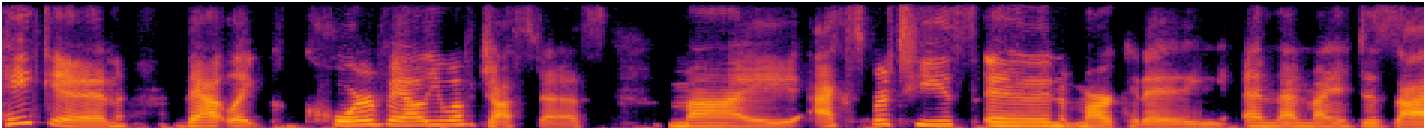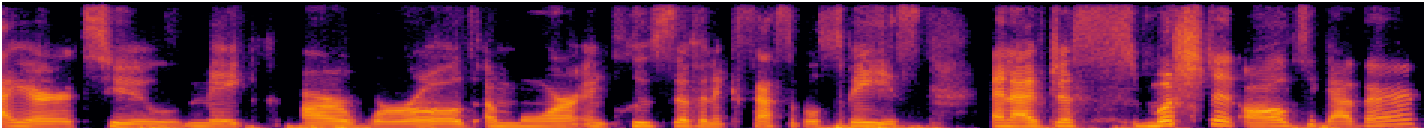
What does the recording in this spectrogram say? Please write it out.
taken that like core value of justice my expertise in marketing and then my desire to make our world a more inclusive and accessible space. And I've just smushed it all together.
